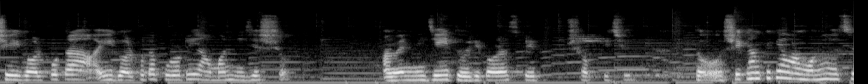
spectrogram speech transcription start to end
সেই গল্পটা, এই গল্পটা পুরোটাই আমার নিজস্ব। আমার নিজেই তৈরি করা স্ক্রিপ্ট সব কিছু তো সেখান থেকে আমার মনে হয়েছে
